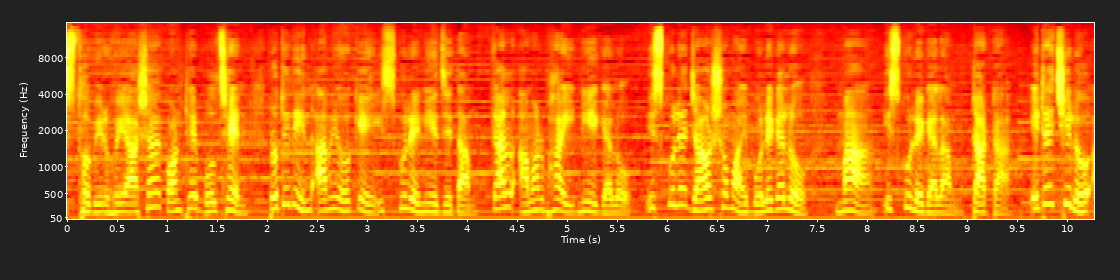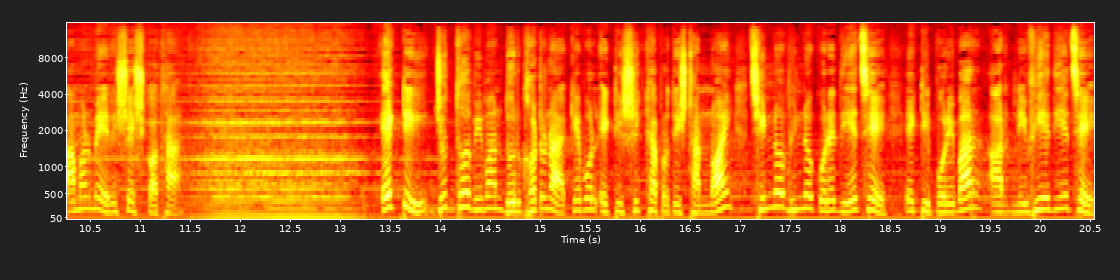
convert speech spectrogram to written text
স্থবির হয়ে আসা কণ্ঠে বলছেন, প্রতিদিন আমি ওকে স্কুলে নিয়ে যেতাম। কাল আমার ভাই নিয়ে গেল। স্কুলে যাওয়ার সময় বলে গেল, মা, স্কুলে গেলাম, টাটা। এটাই ছিল আমার মেয়ের শেষ কথা। একটি যুদ্ধ বিমান দুর্ঘটনা কেবল একটি শিক্ষা প্রতিষ্ঠান নয়, ছিন্ন ভিন্ন করে দিয়েছে একটি পরিবার আর নিভিয়ে দিয়েছে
